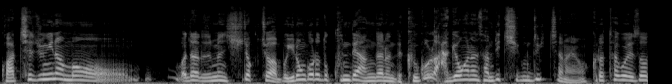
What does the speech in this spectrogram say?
과체중이나 뭐 맞아 들면 시력저하 뭐 이런 거로도 군대 안 가는데 그걸 악용하는 사람들이 지금도 있잖아요. 그렇다고 해서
